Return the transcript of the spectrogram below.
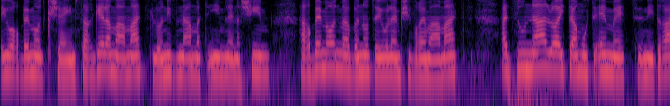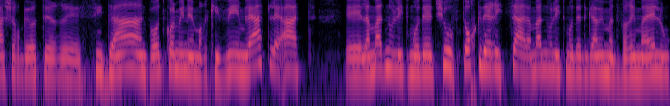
היו הרבה מאוד קשיים. סרגל המאמץ לא נבנה מתאים לנשים. הרבה מאוד מהבנות היו להם שברי מאמץ. התזונה לא הייתה מותאמת, נדרש הרבה יותר אה, סידן ועוד כל מיני מרכיבים. לאט לאט אה, למדנו להתמודד, שוב, תוך כדי ריצה, למדנו להתמודד גם עם הדברים האלו.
